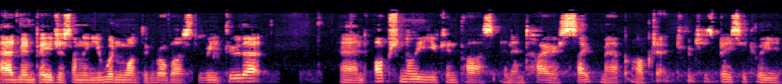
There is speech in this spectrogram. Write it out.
admin page or something, you wouldn't want the robots to read through that. And optionally, you can pass an entire sitemap object, which is basically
